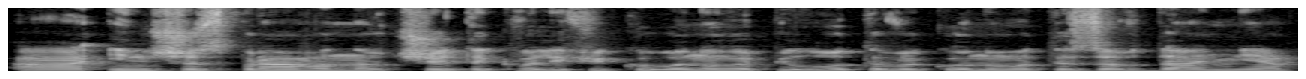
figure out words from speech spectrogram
А інша справа навчити кваліфікованого пілота виконувати завдання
